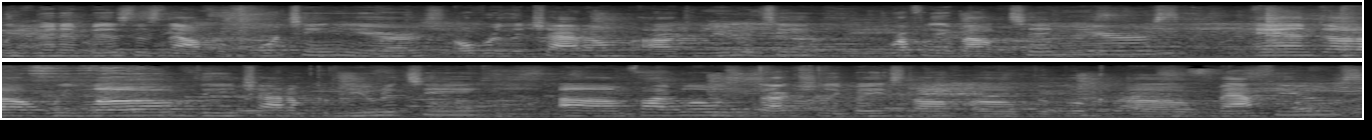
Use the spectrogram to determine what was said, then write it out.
We've been in business now for 14 years over in the Chatham uh, community, roughly about 10 years. And uh, we love the Chatham community. Um, Five Loaves is actually based off of the book of Matthews,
